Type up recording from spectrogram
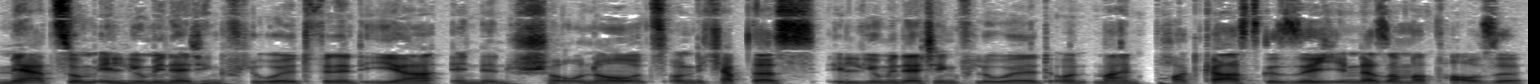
Mehr zum Illuminating Fluid findet ihr in den Show Notes und ich habe das Illuminating Fluid und mein Podcast-Gesicht in der Sommerpause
